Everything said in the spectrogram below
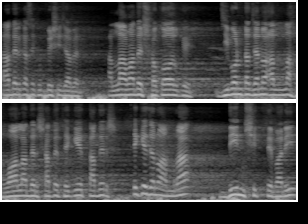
তাদের কাছে খুব বেশি যাবেন। আল্লাহ আমাদের সকলকে জীবনটা যেন আল্লাহ ওয়ালাদের সাথে থেকে, তাদের থেকে যেন আমরা দিন শিখতে পারি।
